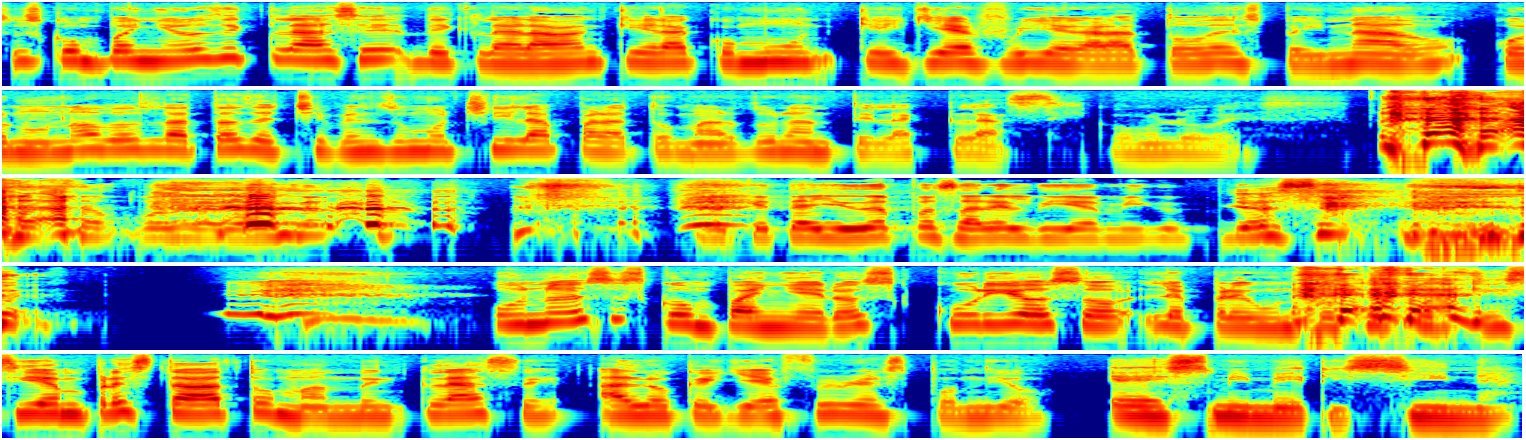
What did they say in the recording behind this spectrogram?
Sus compañeros de clase declaraban que era común que Jeffrey llegara todo despeinado con una o dos latas de cheve en su mochila para tomar durante la clase. ¿Cómo lo ves? pues. Lo que te ayuda a pasar el día, amigo. Ya sé. Uno de sus compañeros, curioso, le preguntó que por qué siempre estaba tomando en clase, a lo que Jeffrey respondió, es mi medicina.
